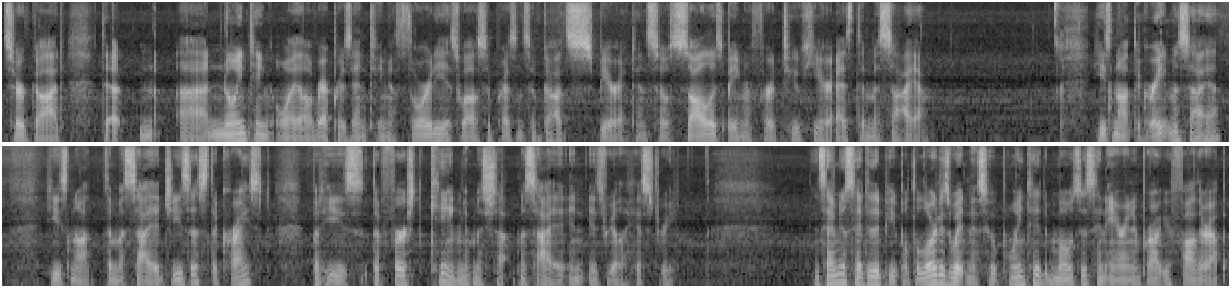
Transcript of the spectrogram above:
serve God. The uh, anointing oil representing authority as well as the presence of God's Spirit. And so Saul is being referred to here as the Messiah. He's not the great Messiah. He's not the Messiah Jesus, the Christ, but he's the first king Messiah in Israel history. And Samuel said to the people, The Lord is witness, who appointed Moses and Aaron and brought your father up,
